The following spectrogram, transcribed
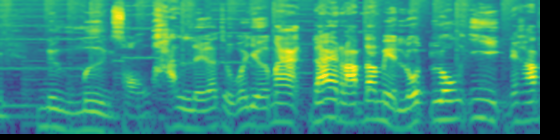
12,000 เลยก็ถือว่าเยอะมาก ได้รับดาเมจลดลงอีกนะครับ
